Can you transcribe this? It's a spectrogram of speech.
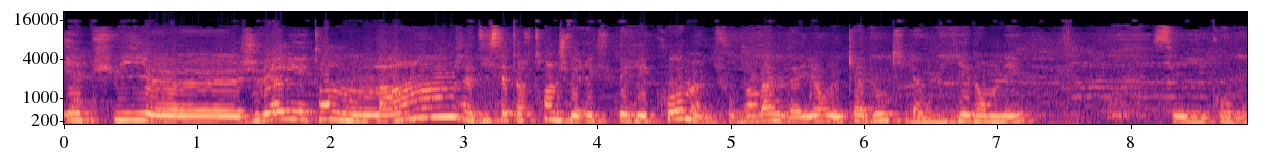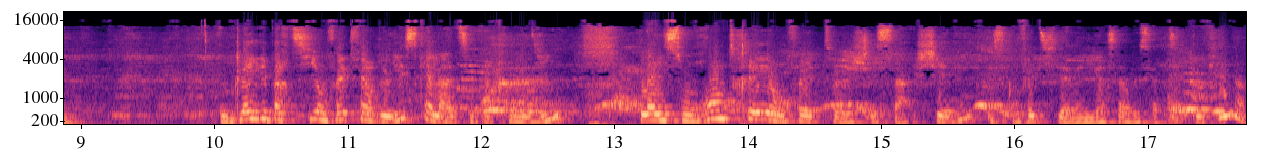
Et puis, je vais aller étendre mon linge. À 17h30, je vais récupérer Com. Il faut que j'emballe d'ailleurs le cadeau qu'il a oublié d'emmener. C'est Com. Donc là, il est parti en fait faire de l'escalade cet après-midi. Là, ils sont rentrés en fait chez sa chérie, parce qu'en fait, c'est l'anniversaire de sa petite copine.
